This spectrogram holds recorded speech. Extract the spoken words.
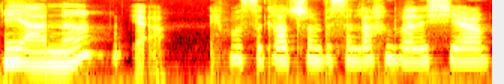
Ja, ne? Ja, ich musste gerade schon ein bisschen lachen, weil ich hier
